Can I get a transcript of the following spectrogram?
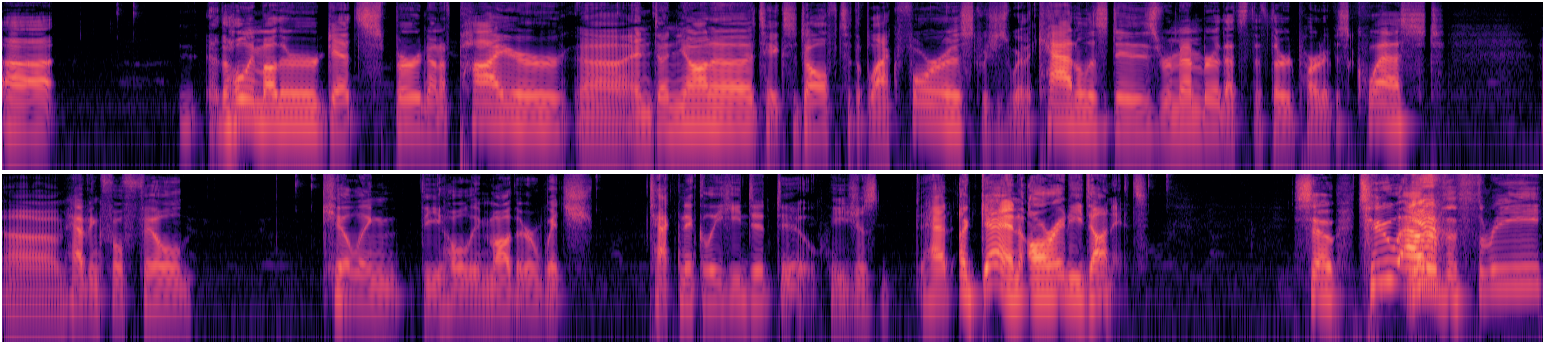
uh, the Holy Mother gets burned on a pyre, uh, and Dunyana takes Dolph to the Black Forest, which is where the catalyst is. Remember, that's the third part of his quest. Um, having fulfilled killing the Holy Mother, which technically he did do. He just had, again, already done it. So, two out Yeah. of the three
